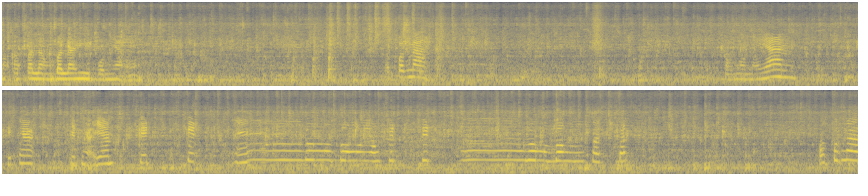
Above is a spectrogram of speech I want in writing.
makapalang balahibo niya eh. Kapag na. Bango na yan. Kit nga. Kit nga yan. Kit. Kit. Mm, bango bango yung kit. Kit. Mm, bango bango yung patpat. Pagpag na.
